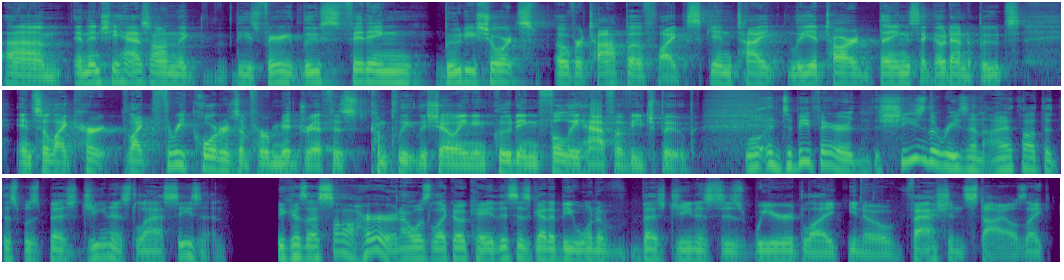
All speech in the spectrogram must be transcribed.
Um, and then she has on the, these very loose fitting booty shorts over top of like skin tight leotard things that go down to boots. And so like her, like three quarters of her midriff is completely showing, including fully half of each boob. Well, and to be fair, she's the reason I thought that this was Best Jeanist last season because I saw her and I was like, okay, this has got to be one of Best Jeanist's weird, like you know, fashion styles. Like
